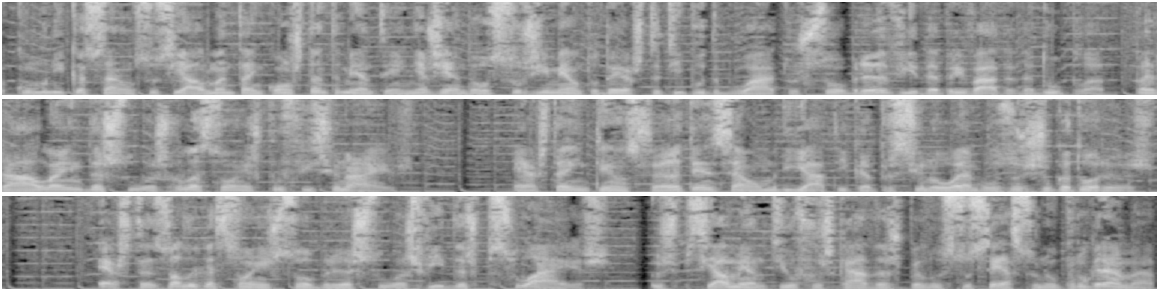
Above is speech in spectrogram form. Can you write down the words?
A comunicação social mantém constantemente em agenda o surgimento deste tipo de boatos sobre a vida privada da dupla, para além das suas relações profissionais. Esta intensa atenção mediática pressionou ambos os jogadores. Estas alegações sobre as suas vidas pessoais, especialmente ofuscadas pelo sucesso no programa,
